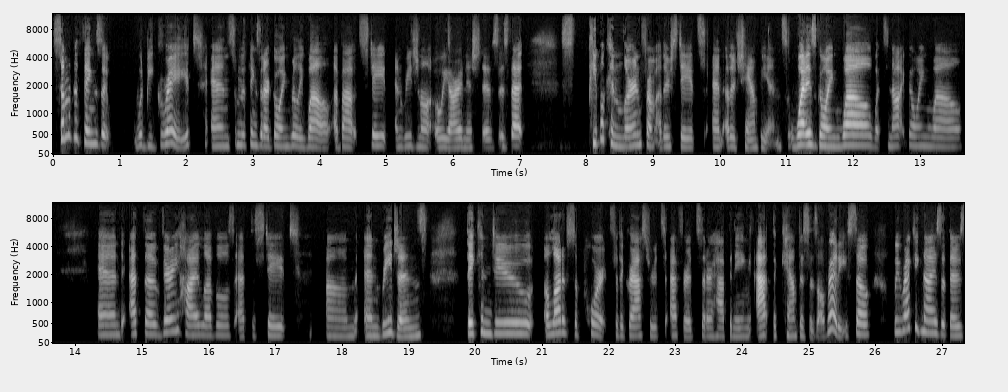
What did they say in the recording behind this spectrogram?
some of the things that would be great and some of the things that are going really well about state and regional OER initiatives is that people can learn from other states and other champions. What is going well, what's not going well. And at the very high levels at the state um, and regions, they can do a lot of support for the grassroots efforts that are happening at the campuses already. So we recognize that there's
